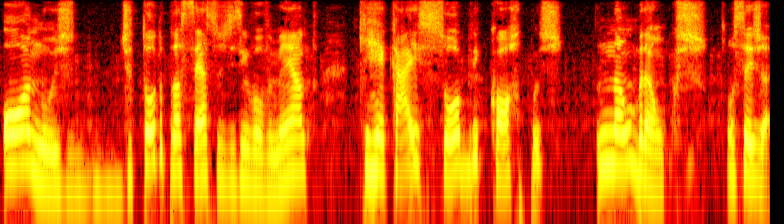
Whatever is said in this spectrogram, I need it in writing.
ônus de todo o processo de desenvolvimento que recai sobre corpos não brancos. Ou seja,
